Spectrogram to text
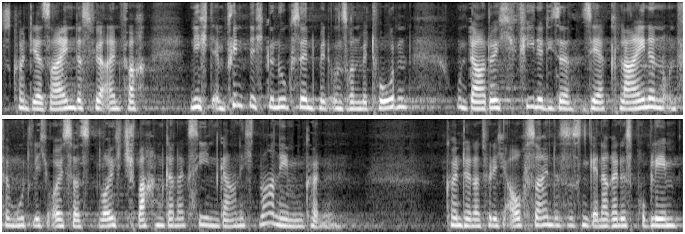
Es könnte ja sein, dass wir einfach nicht empfindlich genug sind mit unseren Methoden und dadurch viele dieser sehr kleinen und vermutlich äußerst leuchtschwachen Galaxien gar nicht wahrnehmen können. Könnte natürlich auch sein, dass es ein generelles Problem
